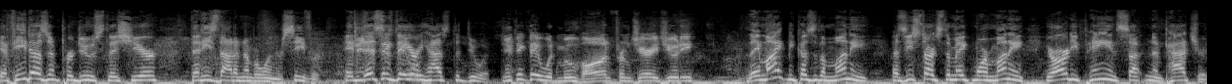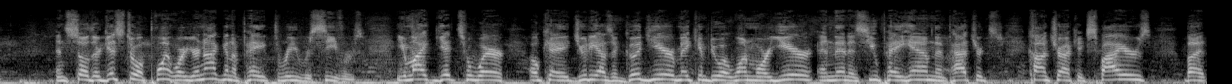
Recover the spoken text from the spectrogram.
If he doesn't produce this year, then he's not a number one receiver. And this is the year would- he has to do it. Do you think they would move on from Jerry Jeudy? They might because of the money. As he starts to make more money, you're already paying Sutton and Patrick. And so there gets to a point where you're not going to pay three receivers. You might get to where, okay, Jeudy has a good year, make him do it one more year, and then as you pay him, then Patrick's contract expires. But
